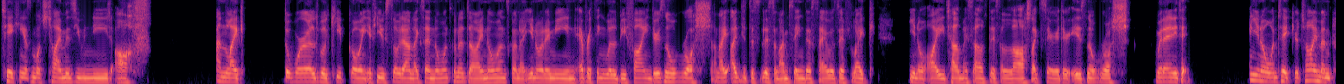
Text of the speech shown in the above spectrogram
taking as much time as you need off. And like the world will keep going if you slow down. Like I said, no one's gonna die. No one's gonna, you know what I mean. Everything will be fine. There's no rush. And I, I did this. Listen, I'm saying this now as if like, you know, I tell myself this a lot. Like Sarah, there is no rush with anything. You know, and take your time. And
